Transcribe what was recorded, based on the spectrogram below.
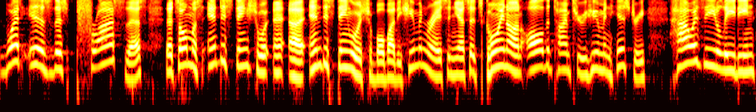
What is this process that's almost indistinguishable, uh, uh indistinguishable by the human race? And yes, it's going on all the time through human history. How is He leading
